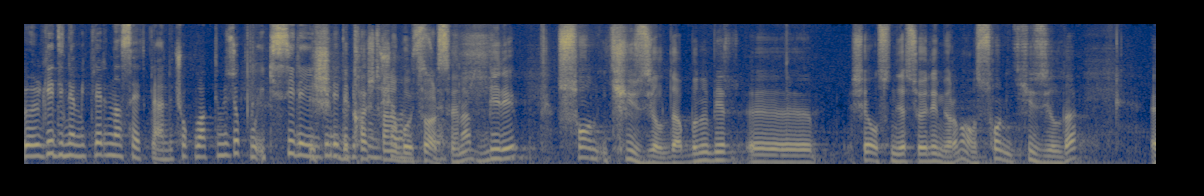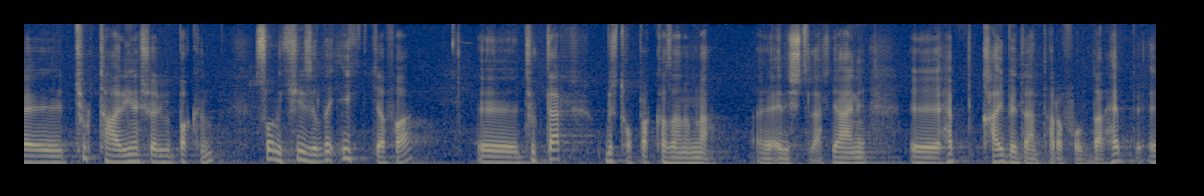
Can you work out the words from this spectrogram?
Bölge dinamikleri nasıl etkilendi? Çok vaktimiz yok. Bu ikisiyle ilgili İşin de bir birkaç tane boyutu var. Sena. Biri son 200 yılda bunu bir e, şey olsun diye söylemiyorum ama son 200 yılda e, Türk tarihine şöyle bir bakın. Son 200 yılda ilk defa e, Türkler bir toprak kazanımına e, eriştiler. Yani e, hep kaybeden taraf oldular. Hep e,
